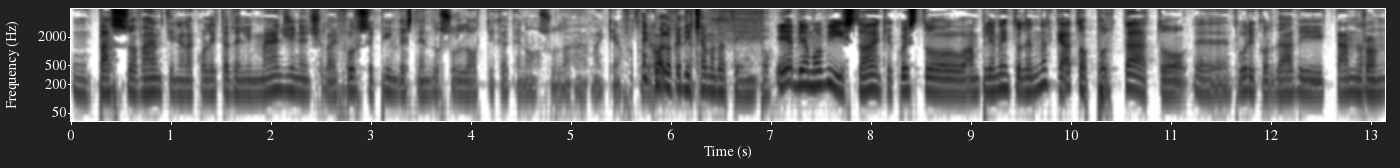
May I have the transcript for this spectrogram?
un passo avanti nella qualità dell'immagine ce l'hai forse più investendo sull'ottica che non sulla macchina fotografica. È quello che diciamo da tempo. E abbiamo visto anche questo ampliamento del mercato ha portato, eh, tu ricordavi Tamron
